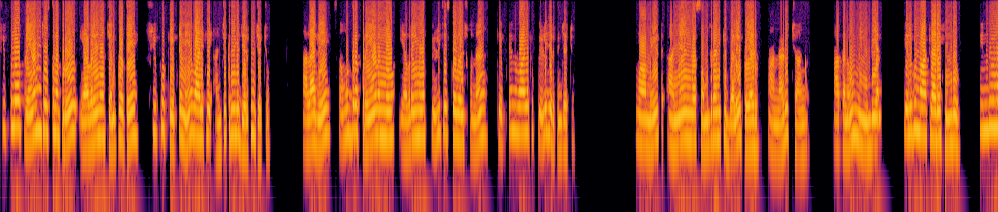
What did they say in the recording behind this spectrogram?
షిప్పులో ప్రయాణం చేస్తున్నప్పుడు ఎవరైనా చనిపోతే షిప్పు కెప్టెనే వాళ్ళకి అంత్యక్రియలు జరిపించొచ్చు. అలాగే సముద్ర ప్రయాణంలో ఎవరైనా పెళ్ళి చేసుకోదలుచుకున్నా కెప్టెన్ వాళ్ళకి పెళ్ళి జరిపించొచ్చు. మా మేట్ అన్యాయంగా సముద్రానికి బలైపోయాడు అన్నాడు చాంగ్. అతను మీ ఇండియన్. తెలుగు మాట్లాడే హిందూ. హిందువుల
